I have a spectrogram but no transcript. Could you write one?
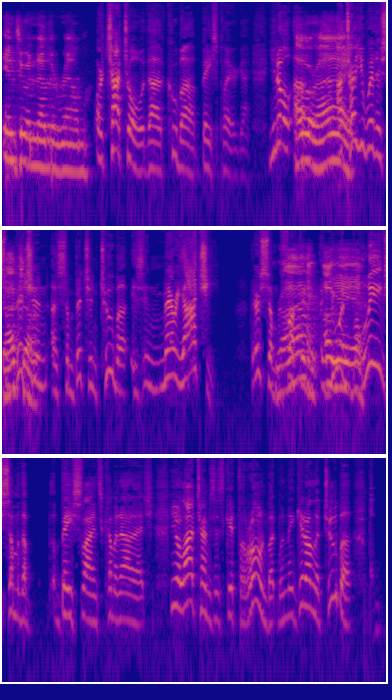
into another realm. Or Cachao, the Cuba bass player guy. You know, uh, Oh, right. I'll tell you where there's some Cachao. bitchin', uh, some bitchin' tuba is in mariachi. There's some Right. fucking, Oh, you yeah, wouldn't yeah. believe some of the bass lines coming out of that. You know, a lot of times it's guitarron, but when they get on the tuba,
